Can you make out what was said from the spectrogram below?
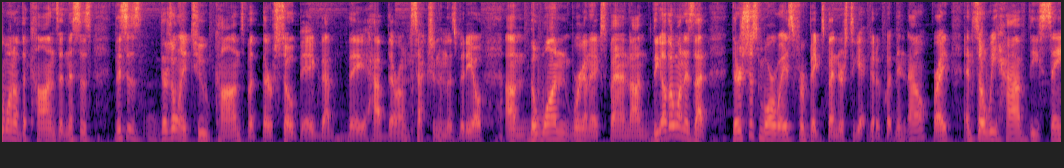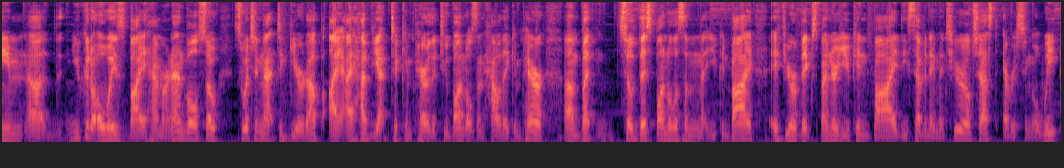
one of the cons and this is this is there's only two cons but they're so big that they have their own section in this video. Um the one we're going to expand on the other one is that there's just more ways for big spenders to get good equipment now right? And so we have the same uh you could always buy a hammer and anvil so switching that to geared up i i have yet to compare the two bundles and how they compare um but so this bundle is something that you can buy. If you're a big spender you can buy the seven day material chest every single week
